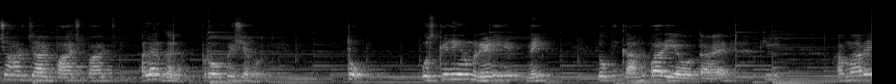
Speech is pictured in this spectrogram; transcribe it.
चार चार, पाँच पाँच अलग अलग प्रोफेसर होते हैं। तो उसके लिए हम रेडी है? नहीं। क्योंकि तो काफ़ी बार यह होता है कि हमारे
